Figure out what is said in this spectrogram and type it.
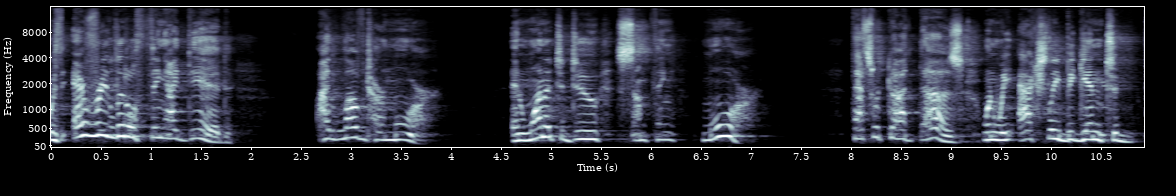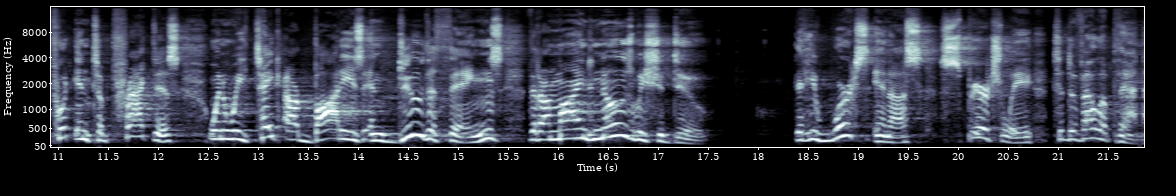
With every little thing I did, I loved her more and wanted to do something more. That's what God does when we actually begin to put into practice, when we take our bodies and do the things that our mind knows we should do that He works in us spiritually to develop then.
